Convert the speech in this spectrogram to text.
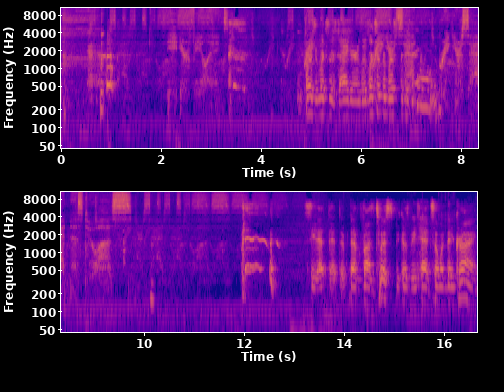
Eat your feelings. Percy looks at his dagger and then looks at the Bring your, wisp. sad- bring your sadness to us. See that, that that provides a twist because we've had someone been crying.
